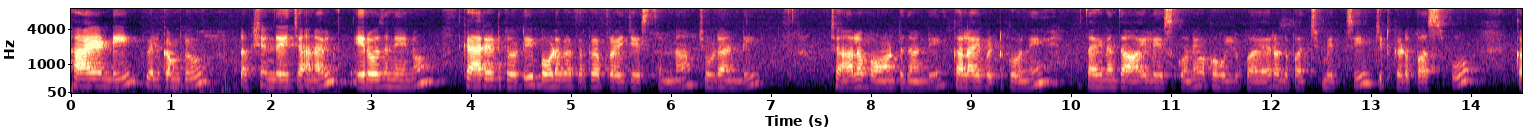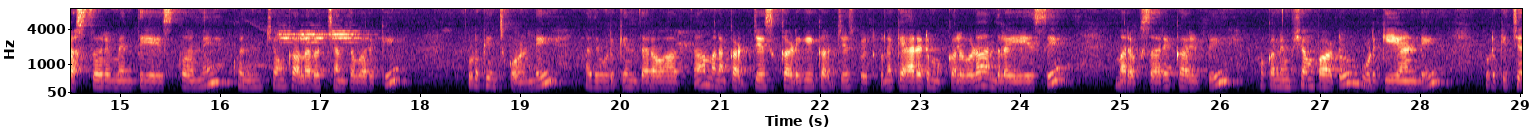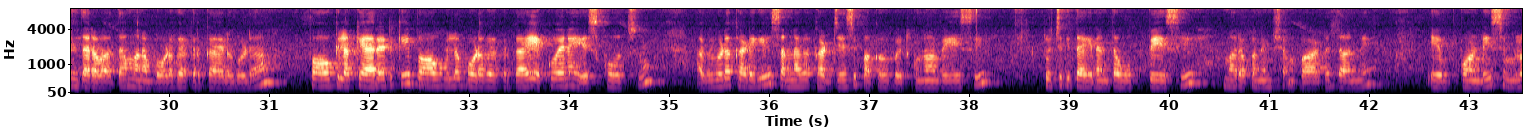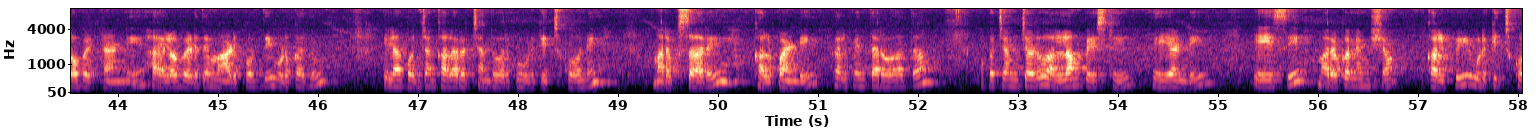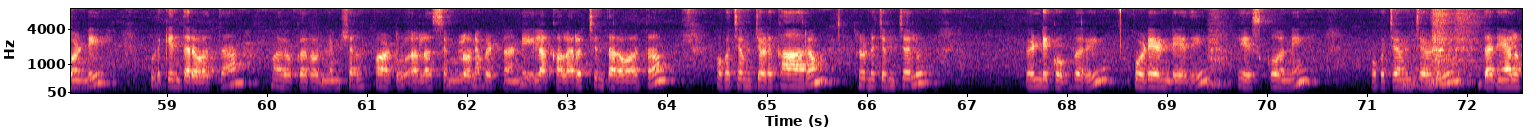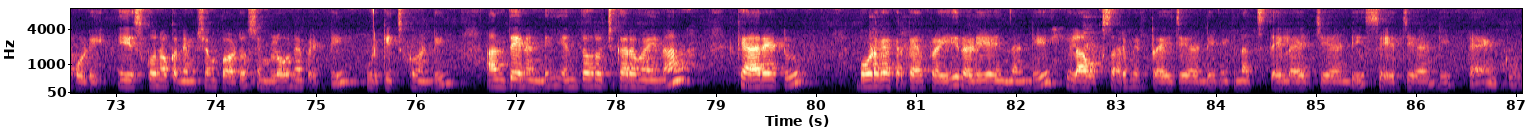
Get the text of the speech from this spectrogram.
Hi అండి welcome to Lakshmidevi channel. ఈరోజు నేను క్యారెట్ తోటి బోడకాకరకాయ ఫ్రై చేస్తున్నా. చూడండి చాలా బాగుంటుందండి. కళాయి పెట్టుకొని తగినంత ఆయిల్ వేసుకొని ఒక ఉల్లిపాయ రెండు పచ్చిమిర్చి చిటికెడ పసుపు కస్తూరి మెంతి వేసుకొని కొంచెం కలర్ వచ్చేంత వరకు ఉడికించుకోండి. అది ఉడికిన తర్వాత మనం కట్ చేసి కడిగి కట్ చేసి పెట్టుకున్న క్యారెట్ ముక్కలు కూడా అందులో వేసి మరొకసారి కలిపి ఒక నిమిషం పాటు ఉడికియండి. ఉడికించిన తర్వాత మన బోడకాకరకాయలు కూడా పావు కిలో క్యారెట్కి పావు కిలో బోడకాకరకాయ ఎక్కువైనా వేసుకోవచ్చు. అవి కూడా కడిగి సన్నగా కట్ చేసి పక్కకు పెట్టుకున్నాం. వేసి రుచికి తగినంత ఉప్పు వేసి మరొక నిమిషం పాటు దాన్ని వేపుకోండి సిమ్లో పెట్టండి. హైలో పెడితే మాడిపోద్ది ఉడకదు. ఇలా కొంచెం కలర్ వచ్చేంత వరకు ఉడికించుకొని మరొకసారి కలపండి. కలిపిన తర్వాత ఒక చెంచాడు అల్లం పేస్ట్ వేయండి. వేసి మరొక నిమిషం కలిపి ఉడికించుకోండి. ఉడికిన తర్వాత మరొక రెండు నిమిషాల పాటు అలా సిమ్లోనే పెట్టండి. ఇలా కలర్ వచ్చిన తర్వాత ఒక చెంచాడు కారం రెండు చెంచాలు వెండి కొబ్బరి పొడి అండి అది. వేసుకొని ఒక చెంచాడు ధనియాల పొడి వేసుకొని ఒక నిమిషం పాటు సిమ్లోనే పెట్టి ఉడికించుకోండి. అంతేనండి ఎంతో రుచికరమైన క్యారెట్ బోడకాకరకాయ ఫ్రై రెడీ అయిందండి. ఇలా ఒకసారి మీరు ట్రై చేయండి. మీకు నచ్చితే లైక్ చేయండి షేర్ చేయండి. Thank you.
